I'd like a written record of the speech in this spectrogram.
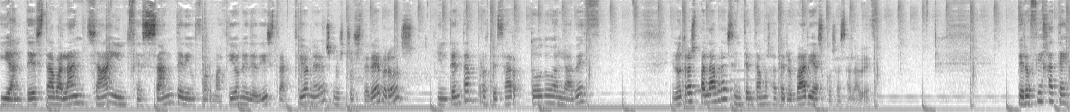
Y ante esta avalancha incesante de información y de distracciones, nuestros cerebros intentan procesar todo a la vez. En otras palabras, intentamos hacer varias cosas a la vez. Pero fíjate,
